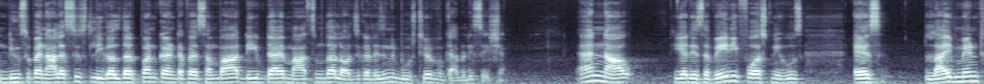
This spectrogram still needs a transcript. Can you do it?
news paper analysis, legal Darpan, current affair Samvad, deep dive मासूमदा logical reason boost your vocabulary session and now here is a very first news is Live Mint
